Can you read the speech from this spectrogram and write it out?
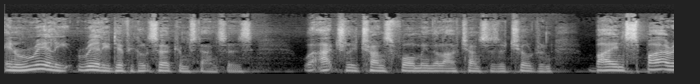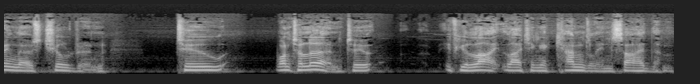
in really, really difficult circumstances, were actually transforming the life chances of children by inspiring those children to want to learn, to, if you like, lighting a candle inside them,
